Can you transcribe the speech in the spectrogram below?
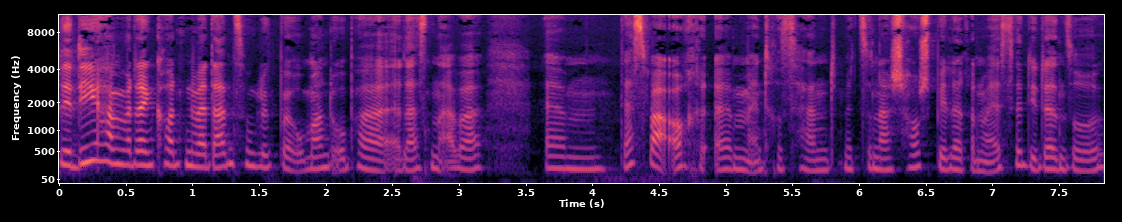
Die haben wir dann, konnten wir dann zum Glück bei Oma und Opa lassen, aber Ähm, das war auch ähm, interessant mit so einer Schauspielerin, weißt du, die dann so,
